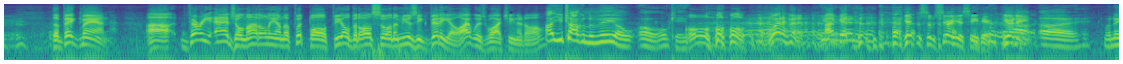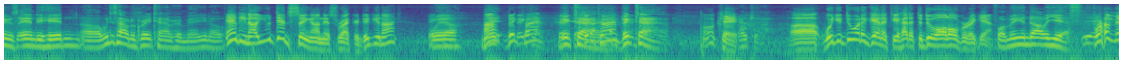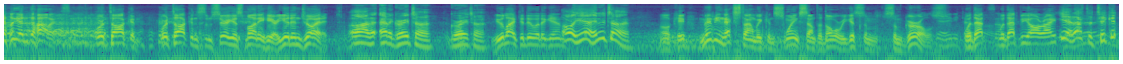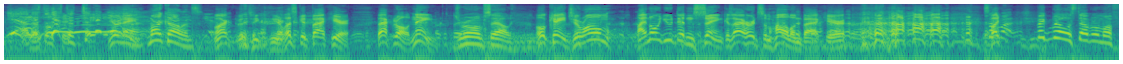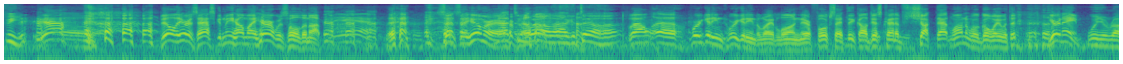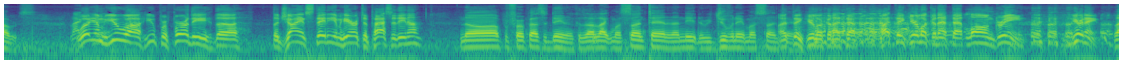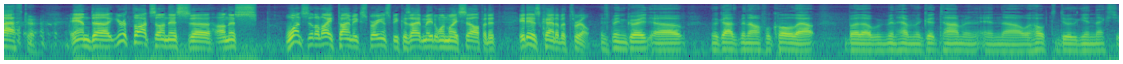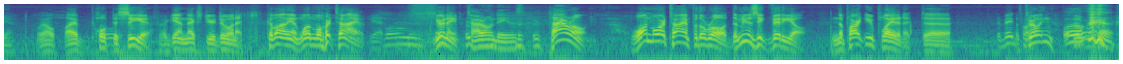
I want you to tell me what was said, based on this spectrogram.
The big man. Uh, very agile, not only on the football field, but also on a music video. I was watching it all. Are you talking to me? Oh, oh, okay. Oh, wait a minute. I'm getting, getting some serious heat here. Your name? Uh, my name is Andy Headen. Uh, we're just having a great time here, man. You know, Andy, now you did sing on this record, did you not? well, Huh? Big, time? big time, Big time? big time. Okay. Okay, Uh, would you do it again if you had it to do all over again? for a million dollar, yes. For a million dollars. We're talking, we're talking some serious money here. You'd enjoyed it. Oh, I had a great time. Great time. You like to do it again? Oh yeah, anytime. Okay. Maybe next time we can swing something though where we get some some girls. would that would that be all right? Yeah, that's the ticket. Yeah, that's the, that's the ticket. Your yeah. name? Mark Collins. Mark, good to you. Let's get back here. Back row. Name. Jerome Sally. Okay, Jerome. I know you didn't sing because I heard some howling back here. but Big Bill was stepping on my feet. yeah, Bill here is asking me how my hair was holding up. Yeah. Sense of humor. Not too well, I can tell, huh? Well, uh, we're getting we're getting right along there, folks. I think I'll just kind of shuck that one and we'll go away with it. Your name, William Roberts. William. You uh, you prefer the the the Giant Stadium here to Pasadena? No, I prefer Pasadena because I like my suntan and I need to rejuvenate my suntan. I think you're looking at that. I think you're looking at that long green. Your name, Lasker. and uh, your thoughts on this uh, on this once in a lifetime experience because I've made one myself and it it is kind of a thrill. It's been great. Uh, the guy's been awful cold out, but uh, we've been having a good time, and, and uh, we hope to do it again next year. Well, I hope to see you again next year doing it. Come on in one more time. Your name? Tyrone Davis. Tyrone. One more time for the road. The music video and the part you played in it. Uh, The big part. thrilling. Well, I,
